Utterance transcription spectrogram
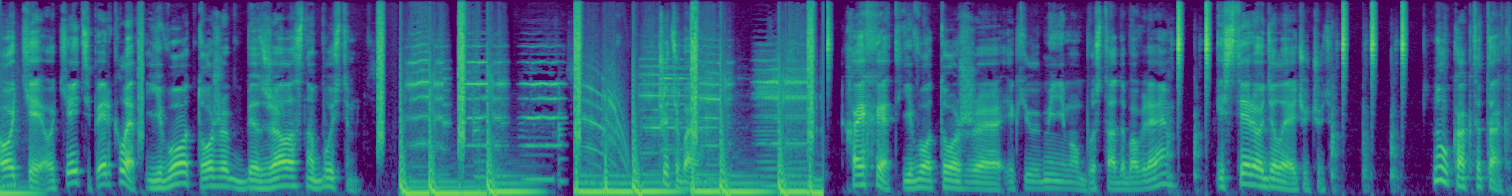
Окей, окей, теперь clap. Его тоже безжалостно бустим. Чуть убавим. Hi-hat, его тоже EQ минимум буста добавляем. И стерео дилея чуть-чуть. Ну, как-то так.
